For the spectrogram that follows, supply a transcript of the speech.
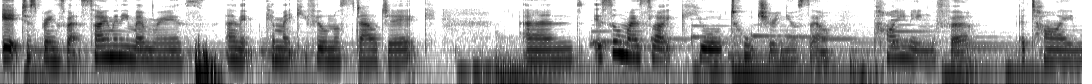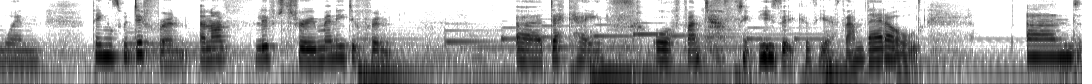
it just brings back so many memories and it can make you feel nostalgic. And it's almost like you're torturing yourself, pining for a time when things were different. And I've lived through many different uh, decades of fantastic music because, yes, I'm that old. And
